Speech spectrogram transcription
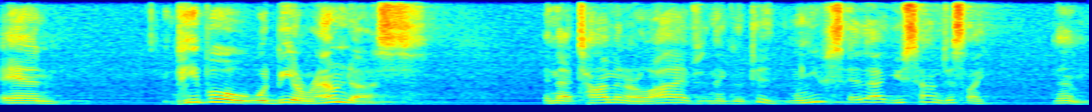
and people would be around us in that time in our lives and they go, dude, when you say that, you sound just like them.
